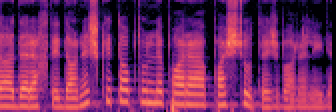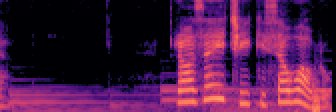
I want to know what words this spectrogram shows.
د درخت دانش کتابتون لپاره پښتو ته ژبارلې ده راځئ چې کیسه واورو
